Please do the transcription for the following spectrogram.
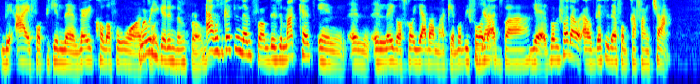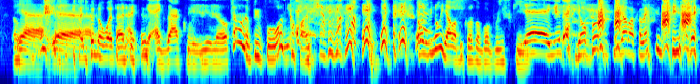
the eye for picking them, very colorful ones. Where were you getting them from? I was getting them from there's a market in in, in Lagos called Yaba Market, but before that, Yaba. yes, but before that, I was getting them from Kafancha. Okay. Yeah, yeah. I don't know what that is. yeah, exactly. You know, Tell the people what's kapancha. Because we know Yaba because of Bobrisky. yeah, you know, Your bro is Yaba collecting treatment.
